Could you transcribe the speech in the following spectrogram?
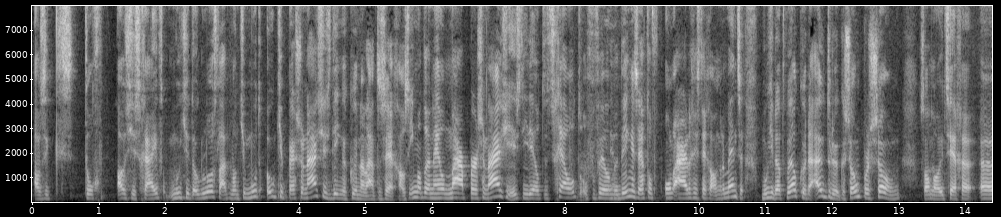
als ik toch, als je schrijft, moet je het ook loslaten. Want je moet ook je personages dingen kunnen laten zeggen. Als iemand een heel naar personage is, die de hele tijd scheldt of vervelende dingen zegt of onaardig is tegen andere mensen, moet je dat wel kunnen uitdrukken. Zo'n persoon zal nooit zeggen eh,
